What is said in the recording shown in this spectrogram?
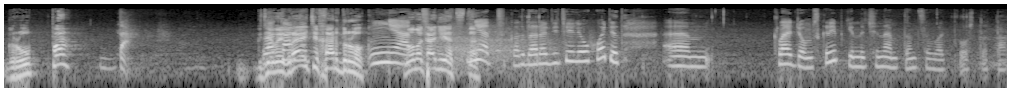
Группа? Да. Где вы играете хард-рок? Нет. Ну, наконец-то. Нет, когда родители уходят, эм, кладем скрипки и начинаем танцевать просто так.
